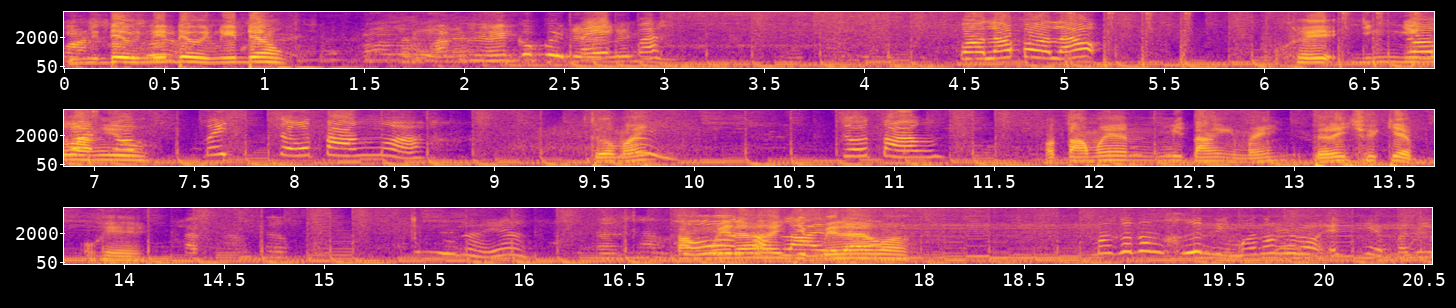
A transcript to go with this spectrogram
อีกนิดเดียวอีกนิดเดียวอีกนิดเดียวพักให้ก็ไปเดินเป๊กเล่นปะเปิดแล้วเปิดแล้วโอเคยิงยิงวางอยู่ไม่เจอตังค์อะเจอไหมเจอตังค์ เอาตังค์ไหมมีตังค์อีกไหมจะได้ช่วยเก็บ โอเคมันอยู่ไหนอะตังค์ไม่ได้หยิบไม่ได้ว่ะมันก็ต้องขึ้นดิมันต้องให้เราเอ็กเก็บอะดิ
